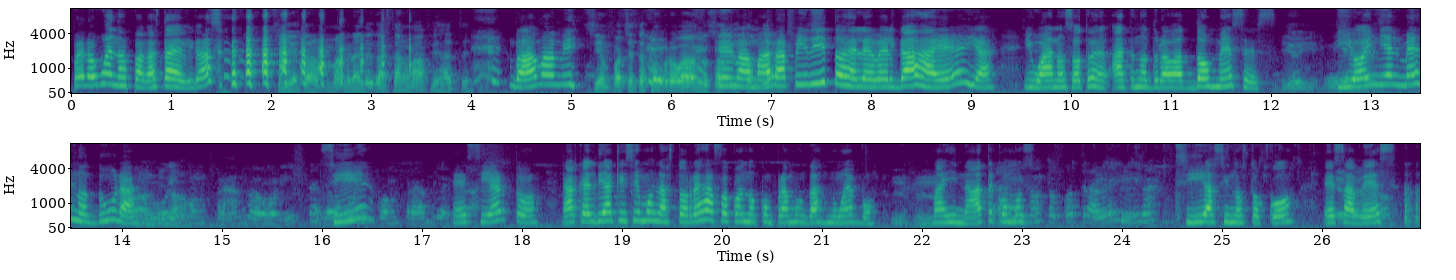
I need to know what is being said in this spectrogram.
pero buenas para gastar el gas. Si ya están más grandes, gastan más, fíjate. va, mami. 100% comprobado. Nosotros Mi mamá también. rapidito se le ve el gas a ella. Igual a nosotros antes nos duraba dos meses. Y hoy ni, Y el hoy mes. ni el mes nos dura. Voy mira. Comprando ahorita. Lo Sí. voy comprando. el Es cierto. Aquel día que hicimos las torrejas fue cuando compramos gas nuevo. Imagínate cómo... Nos tocó otra vez, mira. Sí, así nos tocó esa Es vez. verdad.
